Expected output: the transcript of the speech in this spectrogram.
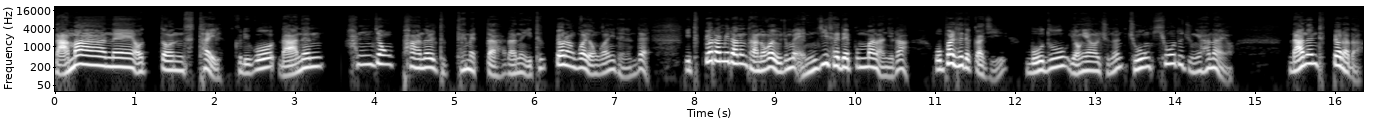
나만의 어떤 스타일, 그리고 나는 한정판을 득템했다라는 이 특별함과 연관이 되는데 이 특별함이라는 단어가 요즘은 MZ 세대뿐만 아니라 58 세대까지 모두 영향을 주는 좋은 키워드 중에 하나예요. 나는 특별하다.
